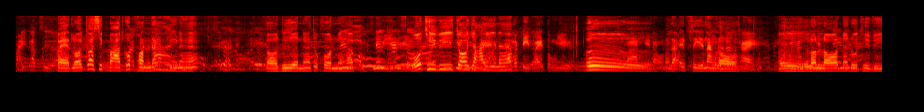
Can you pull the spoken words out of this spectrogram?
ไปกับเสือ890 บาทก็ผ่อนได้นะฮะ ต่อเดือนนะทุกคนนะครับ หนึ่งพันสองโอ้ ทีวีจอใหญ่นะครับ เอามาติดไว้ตรงนี้ เออ และ FC นั่งรอ ใช่เออ ร้อนๆนะดูทีวี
